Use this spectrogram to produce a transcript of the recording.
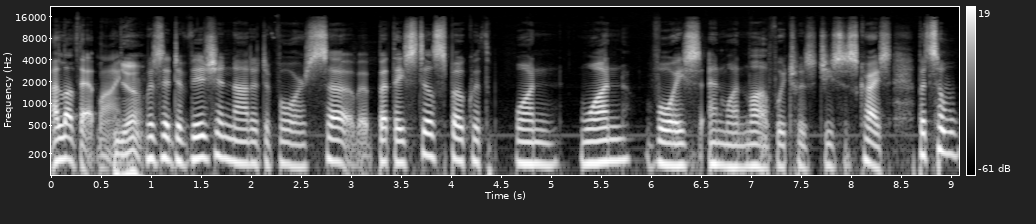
I love that line. Yeah. It was a division, not a divorce. So, but they still spoke with one one voice and one love, which was Jesus Christ. But so,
